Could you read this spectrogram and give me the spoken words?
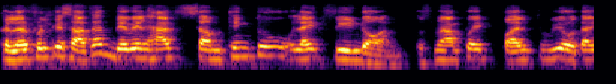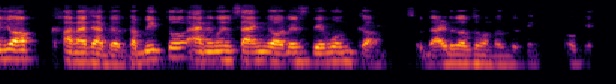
कलरफुल के साथ साथ they will have something to like feed on उसमें आपको एक पल्प भी होता है जो आप खाना चाहते हो। तभी तो एनिमल्स आएँगे और they won't come so that is also one of the thing okay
